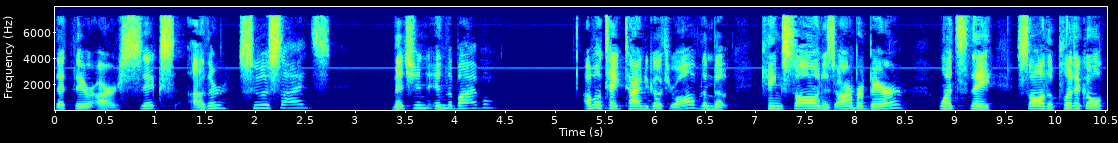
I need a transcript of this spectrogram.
that there are six other suicides mentioned in the Bible? I won't take time to go through all of them, but King Saul and his armor bearer, once they saw the political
